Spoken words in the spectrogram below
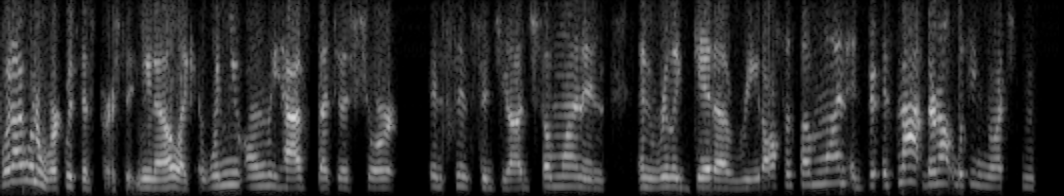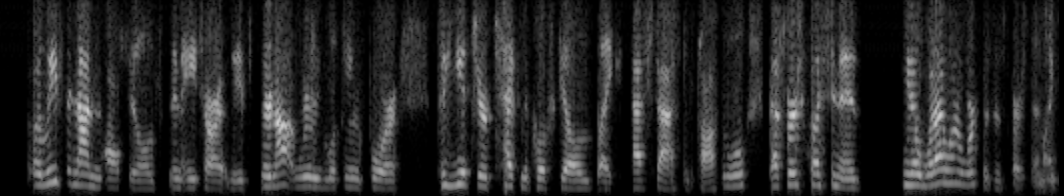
would I want to work with this person? You know, like when you only have such a short instance to judge someone and and really get a read off of someone, it, it's not they're not looking much, or at least not in all fields in HR. At least they're not really looking for to get your technical skills like as fast as possible. That first question is, you know, would I want to work with this person? Like,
